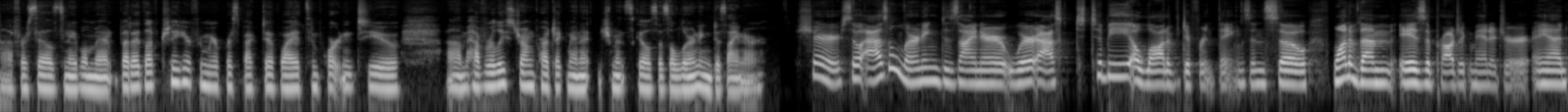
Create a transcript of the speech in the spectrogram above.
uh, for sales enablement. But I'd love to hear from your perspective why it's important to um, have really strong project management skills as a learning designer. Sure. So, as a learning designer, we're asked to be a lot of different things. And so, one of them is a project manager. And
